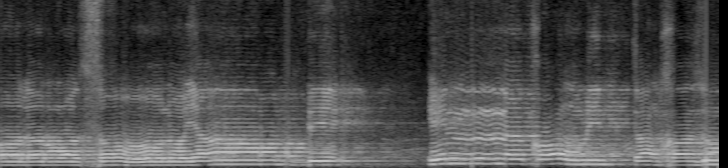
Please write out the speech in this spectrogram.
وقال الرسول يا رب إن قوم اتخذوا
